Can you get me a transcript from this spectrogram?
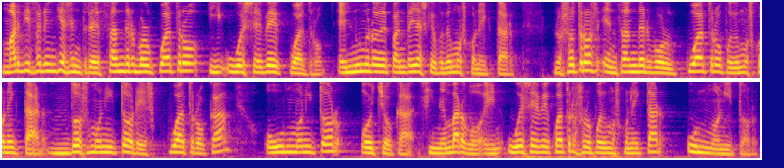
Más diferencias entre Thunderbolt 4 y USB 4, el número de pantallas que podemos conectar. Nosotros en Thunderbolt 4 podemos conectar dos monitores 4K o un monitor 8K. Sin embargo, en USB 4 solo podemos conectar un monitor.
